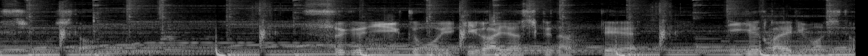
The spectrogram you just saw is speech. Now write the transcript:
ースしました。すぐに雲行きが怪しくなって逃げ帰りました。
